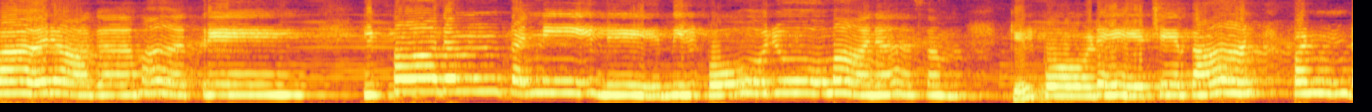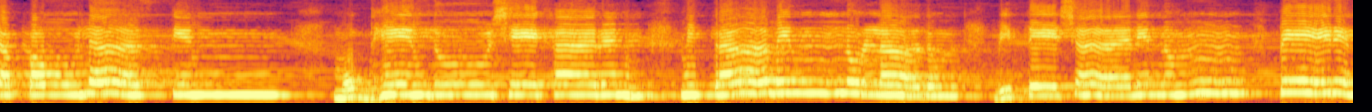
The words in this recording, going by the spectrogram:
പരാഗമത്രേ. ഇപ്പാദം തന്നിലേ നിൽപ്പോരു മാനസം. കേൾപ്പോടെ ചേർത്താൻ പണ്ട പൗലസ്ത്യൻ മുഗ്ധേന്ദു ശേഖരൻ മിത്രമെന്നുള്ളതും വിത്തേശനെന്നും പേരെന്നുണ്ടായി.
